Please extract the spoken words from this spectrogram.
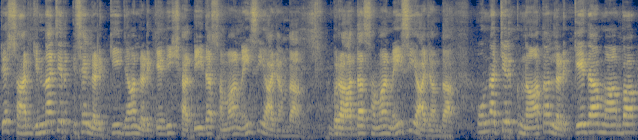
ਤੇ ਸਾਰ ਜਿੰਨਾ ਚਿਰ ਕਿਸੇ ਲੜਕੀ ਜਾਂ ਲੜਕੇ ਦੀ ਸ਼ਾਦੀ ਦਾ ਸਮਾਂ ਨਹੀਂ ਸੀ ਆ ਜਾਂਦਾ, ਬਰਾਤ ਦਾ ਸਮਾਂ ਨਹੀਂ ਸੀ ਆ ਜਾਂਦਾ ਉਹਨਾਂ ਚਿਰ ਨਾ ਤਾਂ ਲੜਕੇ ਦਾ ਮਾਂ-ਬਾਪ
